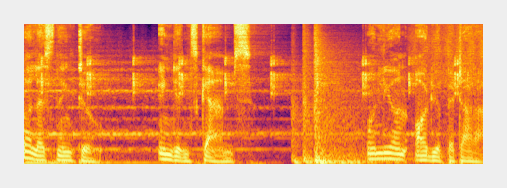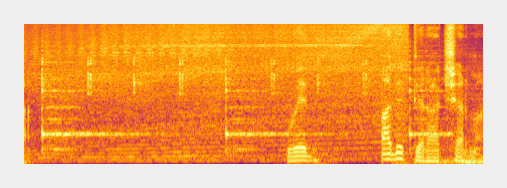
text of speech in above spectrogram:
are listening to Indian Scams only on Audio Petara with Aditya Raj Sharma.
